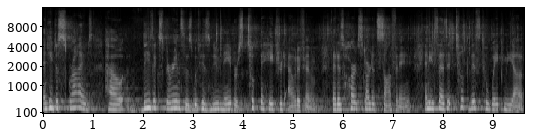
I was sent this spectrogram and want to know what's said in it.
And he describes how these experiences with his new neighbors took the hatred out of him, that his heart started softening. And he says, It took this to wake me up,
